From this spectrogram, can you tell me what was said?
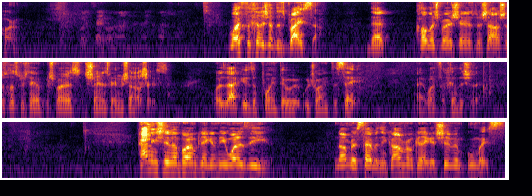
Param. What's that going on? What's the chiddush of this brisa? That kol mishmeres shenis mishalshes chutz mishmeres shenis mishalshes. What exactly is the point that we're, we're trying to say? Right? What's the chiddush of that? Hani shivim parim connected me. What is the number seven? They come from connected shivim umes.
